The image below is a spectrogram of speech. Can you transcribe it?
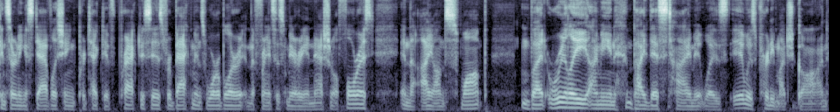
concerning establishing protective practices for bachman's warbler in the francis marion national forest and the I'On swamp but really i mean by this time it was it was pretty much gone.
